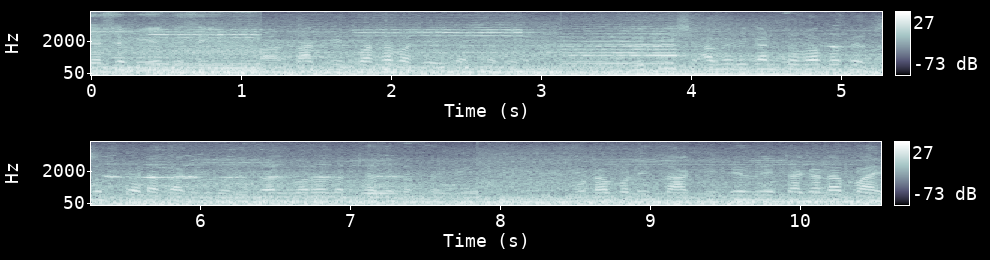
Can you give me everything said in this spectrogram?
দেশে বিয়ে দিছি চাকরির পাশাপাশি এই করি। ব্রিটিশ আমেরিকান টোবাকোতে ছোট্ট একটা চাকরি করি দশ বারো হাজার টাকা মোটামুটি চাকরিতে যে টাকাটা পাই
